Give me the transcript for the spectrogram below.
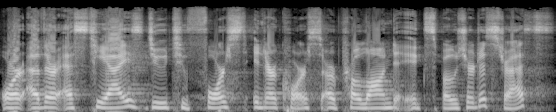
or other STIs due to forced intercourse or prolonged exposure to stress.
